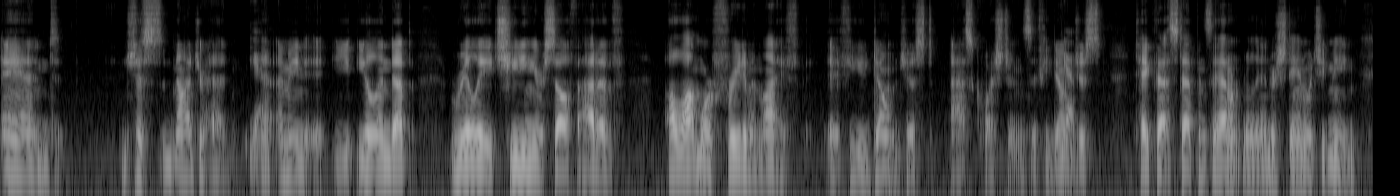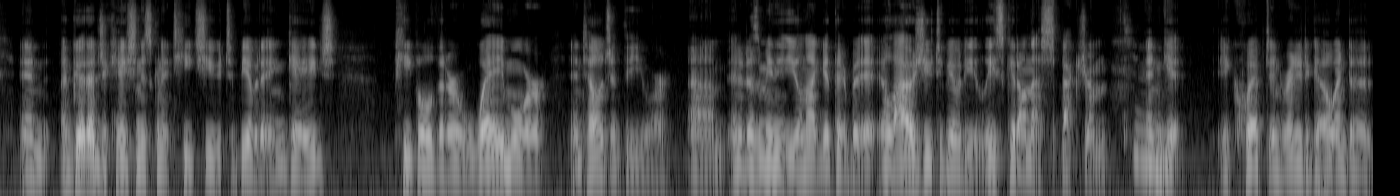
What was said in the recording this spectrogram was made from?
and just nod your head Yeah. i mean it, you, you'll end up really cheating yourself out of a lot more freedom in life if you don't just ask questions if you don't Yep. just take that step and say i don't really understand what you mean and a good education is going to teach you to be able to engage people that are way more intelligent than you are um, and it doesn't mean that you'll not get there but it allows you to be able to at least get on that spectrum and get equipped and ready to go and to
